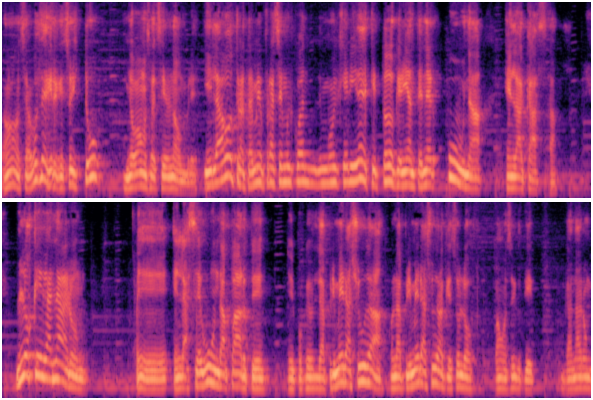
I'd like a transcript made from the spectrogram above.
¿no? O sea, vos te crees que sois tú no vamos a decir el nombre. Y la otra también frase muy, muy querida es que todos querían tener una en la casa. Los que ganaron eh, en la segunda parte, eh, porque la primera ayuda, con la primera ayuda que son los, vamos a decir que ganaron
